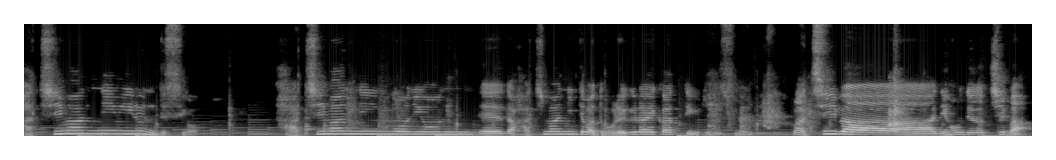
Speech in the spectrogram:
8万人いるんですよ。8万人も日本、えーだ8万人ってまあどれぐらいかっていうとですね、まあ、千葉、日本でいうと千葉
